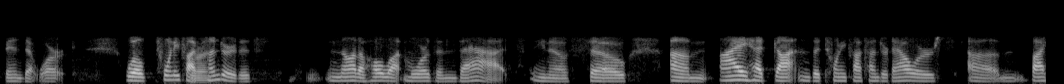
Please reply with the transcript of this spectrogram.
spend at work. Well, 2,500 right. is not a whole lot more than that, you know. So um, I had gotten the 2,500 hours um, by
